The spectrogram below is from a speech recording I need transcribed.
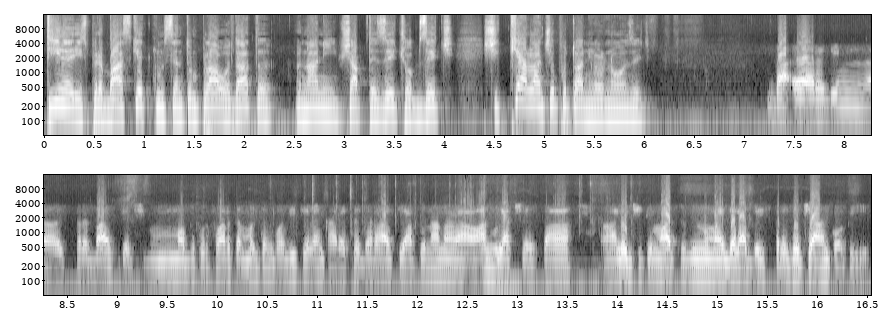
tinerii spre basket, cum se întâmpla odată în anii 70, 80 și chiar la începutul anilor 90. Da, eh, revin eh, spre basket și mă bucur foarte mult în condițiile în care federația până în anul acesta a legitimat numai de la 12 ani copiii.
